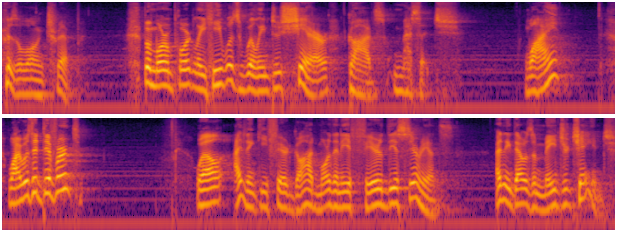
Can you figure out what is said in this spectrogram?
It was a long trip. But more importantly, he was willing to share God's message. Why? Why was it different? Well, I think he feared God more than he feared the Assyrians. I think that was a major change.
